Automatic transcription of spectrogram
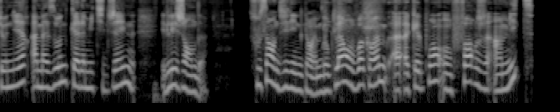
pionnière, Amazon, Calamity Jane légende. Sous ça lignes quand même. Donc là, on voit quand même à, quel point on forge un mythe.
